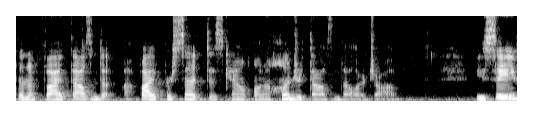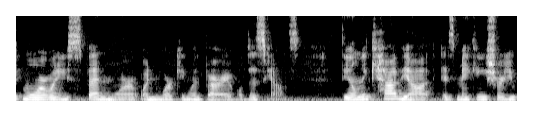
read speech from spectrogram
than a 5,000 a 5% discount on a $100,000 job. You save more when you spend more when working with variable discounts. The only caveat is making sure you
